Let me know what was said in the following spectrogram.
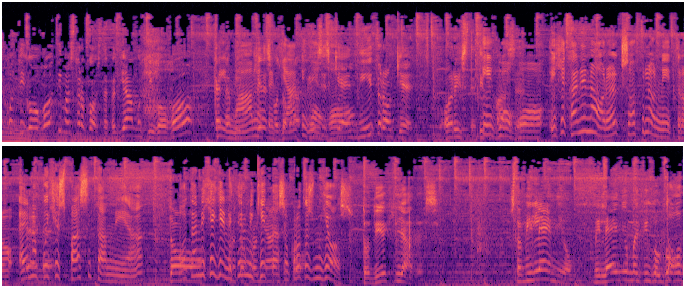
έχω τη γογό τη Μαστροκώστα. Παιδιά μου, τη γογό. Θυμάμαι, Καταπληκτικές παιδιά, τη φωτογραφίσει Γογό. και νήτρο και. Ορίστε, τι Η θυμάσαι. Γογό είχε κάνει ένα ωραίο εξώφυλλο νήτρο. Ένα που είχε σπάσει τα μία Το όταν είχε γεννηθεί ο Νικήτας, ο πρωτοχρονιάτικο. πρώτος μου γιος. Το 2000. Στο Millennium. Millennium με τη γογό. Το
